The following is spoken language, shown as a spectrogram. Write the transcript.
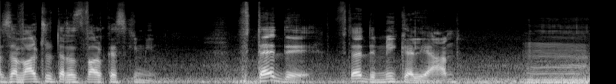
zawalczył teraz walkę z kim innym. Wtedy, wtedy Mikkel Jan mm,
